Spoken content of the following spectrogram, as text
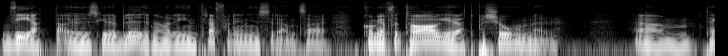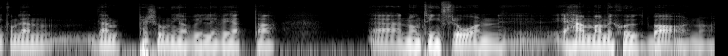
veta hur det skulle bli när det inträffade en incident. Så här, kommer jag få tag i rätt personer? Um, tänk om den, den personen jag ville veta uh, någonting från eh, är hemma med sjukt barn. Och,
